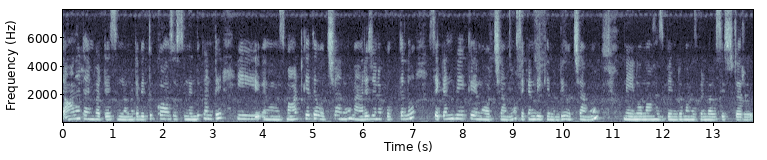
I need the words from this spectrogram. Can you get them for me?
చాలా టైం పట్టేసింది అనమాట వెతుక్కోవాల్సి వస్తుంది. ఎందుకంటే ఈ స్మార్ట్కి అయితే వచ్చాను. మ్యారేజ్ అయిన కొత్తలో సెకండ్ వీక్ ఏమో వచ్చాము. సెకండ్ వీక్ ఏమండి వచ్చాము. నేను మా హస్బెండ్ మా హస్బెండ్ వాళ్ళ సిస్టర్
